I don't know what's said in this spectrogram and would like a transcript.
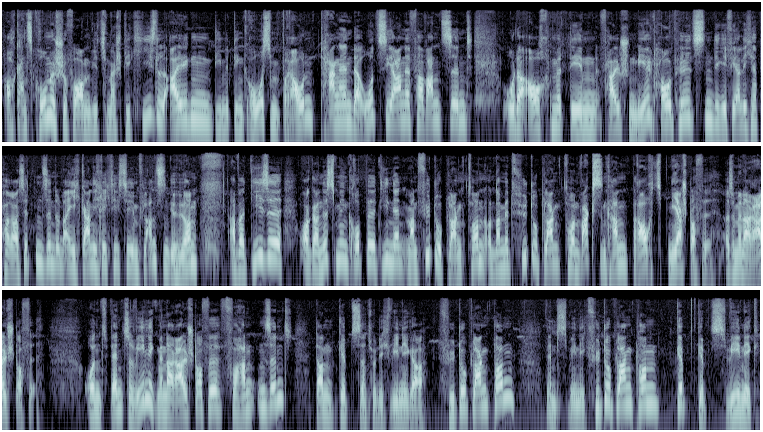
Auch ganz komische Formen, wie zum Beispiel Kieselalgen, die mit den großen Brauntangen der Ozeane verwandt sind. Oder auch mit den falschen Mehltaupilzen, die gefährliche Parasiten sind und eigentlich gar nicht richtig zu den Pflanzen gehören. Aber diese Organismengruppe, die nennt man Phytoplankton. Und damit Phytoplankton Plankton wachsen kann, braucht es Nährstoffe, also Mineralstoffe. Und wenn zu wenig Mineralstoffe vorhanden sind, dann gibt es natürlich weniger Phytoplankton. Wenn es wenig Phytoplankton gibt, gibt es wenig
